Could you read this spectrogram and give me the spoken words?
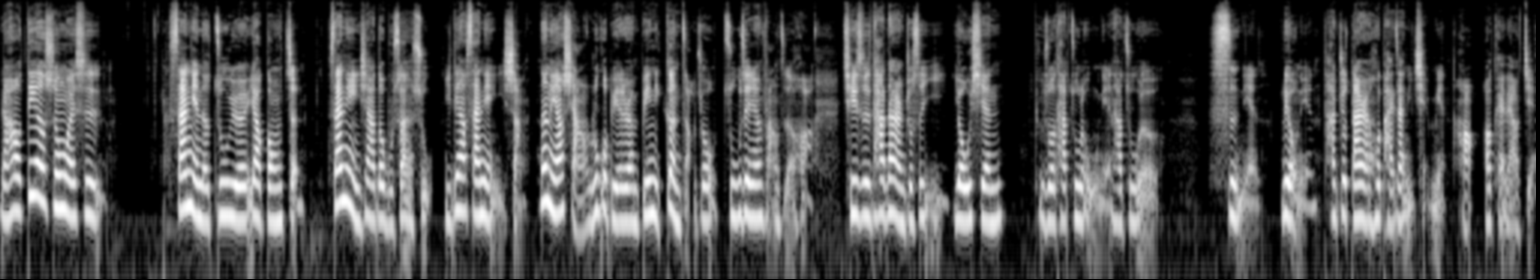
然后第二顺位是三年的租约要公证，三年以下都不算数，一定要三年以上。那你要想，如果别人比你更早就租这间房子的话，其实他当然就是以优先，比如说他租了五年，他租了四年、六年，他就当然会排在你前面。好，OK，了解。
